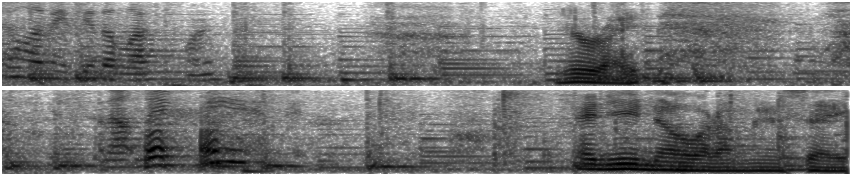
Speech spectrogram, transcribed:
Don't let me be the left one. You're right. That leaves me. And you know what I'm going to say.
